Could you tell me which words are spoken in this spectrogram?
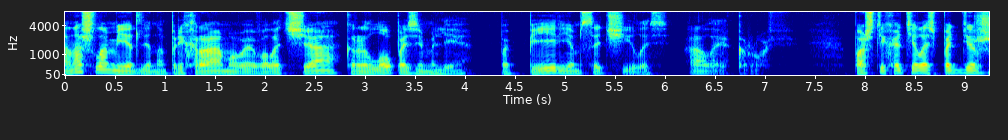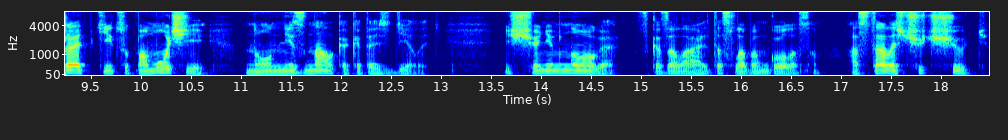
Она шла медленно, прихрамывая, волоча крыло по земле. По перьям сочилась алая кровь. Паште хотелось поддержать птицу, помочь ей, но он не знал, как это сделать. «Еще немного», — сказала Альта слабым голосом. «Осталось чуть-чуть».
